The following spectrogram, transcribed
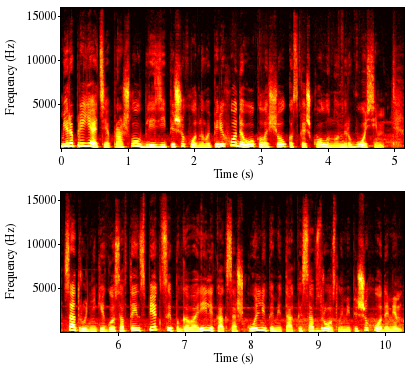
Мероприятие прошло вблизи пешеходного перехода около Щелковской школы номер 8. Сотрудники госавтоинспекции поговорили как со школьниками, так и со взрослыми пешеходами.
